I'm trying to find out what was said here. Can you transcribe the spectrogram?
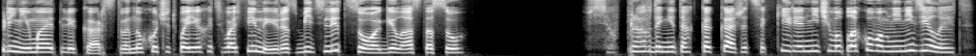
Принимает лекарства, но хочет поехать в Афины и разбить лицо Агеластасу. Все правда не так, как кажется. Кириан ничего плохого мне не делает.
